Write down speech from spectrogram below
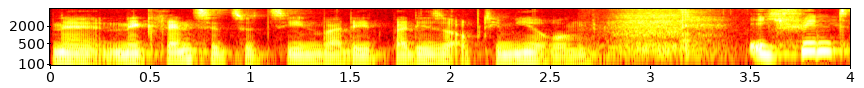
eine, eine Grenze zu ziehen bei, die, bei dieser Optimierung? Ich finde,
